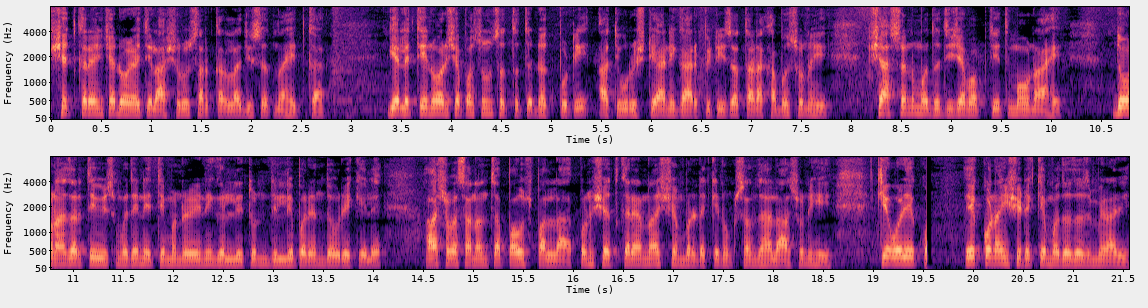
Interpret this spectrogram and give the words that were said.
शेतकऱ्यांच्या डोळ्यातील अश्रू सरकारला दिसत नाहीत का? गेल्या तीन वर्षापासून सतत ढगफुटी अतिवृष्टी आणि गारपिटीचा तडाखा बसूनही शासन मदतीच्या बाबतीत मौन आहे. दोन हजार तेवीसमध्ये नेते मंडळींनी गल्लीतून दिल्लीपर्यंत दौरे केले. आश्वासनांचा पाऊस पडला पण शेतकऱ्यांना शंभर टक्के नुकसान झालं असूनही केवळ एक एकोणऐंशी टक्के मदतच मिळाली.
